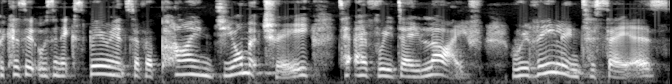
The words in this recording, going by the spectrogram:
because it was an experience of applying geometry to everyday life, revealing to Sayers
